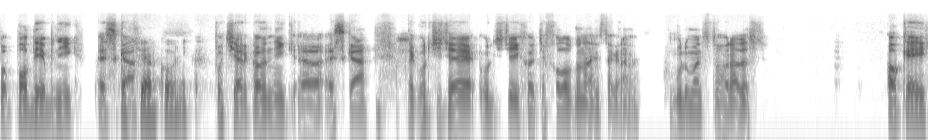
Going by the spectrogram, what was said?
po, podiebník SK. Počiarkovník. Počiarkovník uh, eh, SK. Tak určite, určite ich chodte follow na Instagrame. Budú mať z toho radosť. OK,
